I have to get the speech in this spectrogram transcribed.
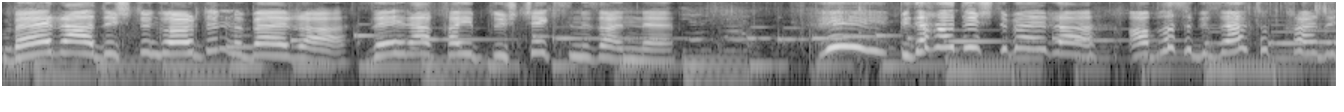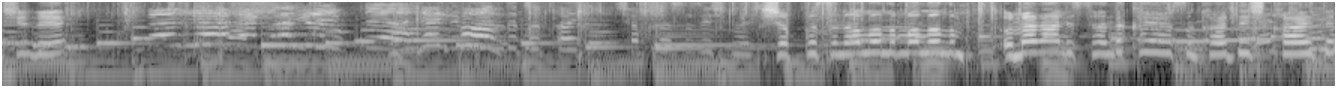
Berra düştün gördün mü Berra? Zehra kayıp düşeceksiniz anne. Hii, Bir daha düştü Berra. Ablası güzel tut kardeşini. Şapkasını alalım alalım. Ömer Halis sen de kayarsın kardeş kaydı.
